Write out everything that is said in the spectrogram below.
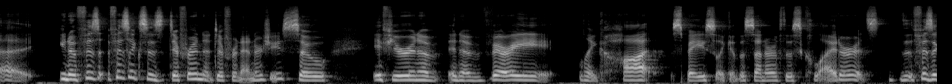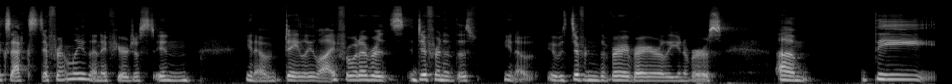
uh, you know phys- physics is different at different energies. So if you're in a in a very like hot space like at the center of this collider it's the physics acts differently than if you're just in you know daily life or whatever it's different in this you know it was different in the very very early universe um the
